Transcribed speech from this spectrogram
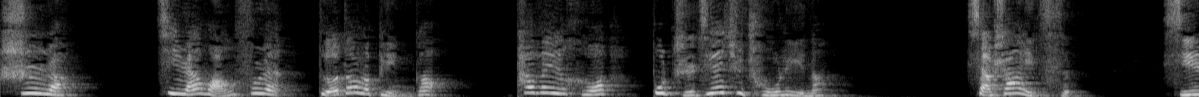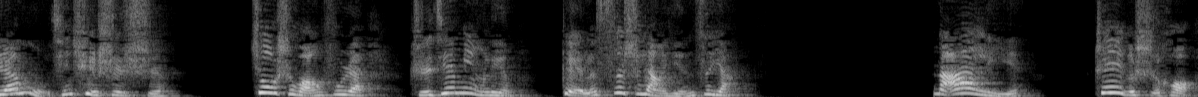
是啊，既然王夫人得到了禀告，她为何不直接去处理呢？像上一次袭人母亲去世时，就是王夫人直接命令给了四十两银子呀。那按理这个时候，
